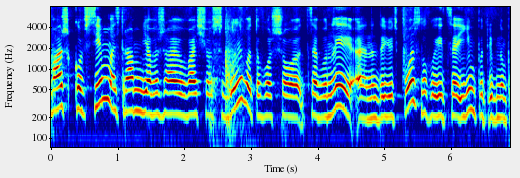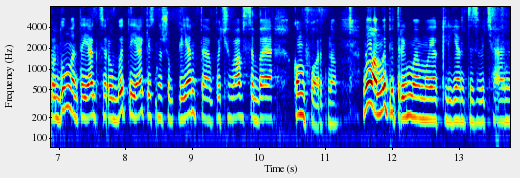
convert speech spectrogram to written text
Важко всім майстрам, я вважаю, важче особливо, того що це вони е, надають послугу, і це їм потрібно продумати, як це робити якісно, щоб клієнт е, почував себе комфортно. Ну а ми підтримуємо як клієнти, звичайно.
